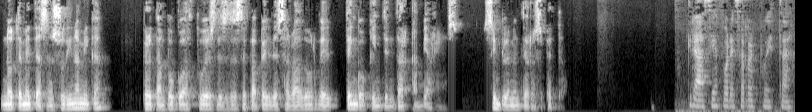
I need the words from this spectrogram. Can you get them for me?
No te metas en su dinámica, pero tampoco actúes desde ese papel de salvador de tengo que intentar cambiarlas. Simplemente respeto. Gracias por esa respuesta.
